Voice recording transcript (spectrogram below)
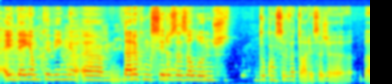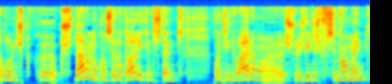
a ideia é um bocadinho um, dar a conhecer os alunos do conservatório, ou seja, alunos que, que, estudaram no conservatório e que entretanto continuaram as suas vidas profissionalmente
